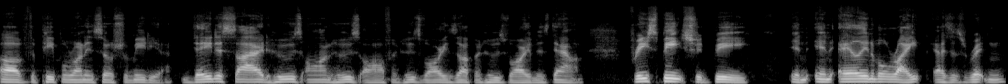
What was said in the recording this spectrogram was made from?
of the people running social media. They decide who's on, who's off, and whose volume's up and whose volume is down. Free speech should be an inalienable right, as it's written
